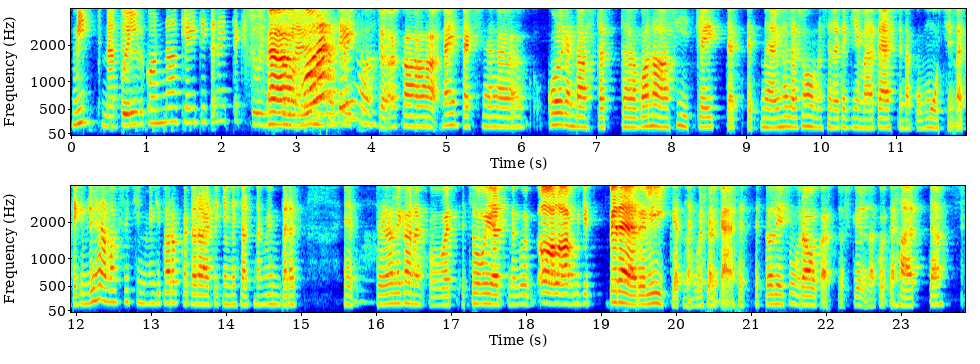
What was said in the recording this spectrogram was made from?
mitme põlvkonna kleidiga näiteks tulnud äh,? ma olen teinud ka näiteks äh, kolmkümmend aastat äh, vana siidkleit, et, et me ühele soomlasele tegime täiesti nagu muutsime, et tegime lühemaks, võtsime mingid varrukad ära ja tegime sealt nagu ümber, et. et oli ka nagu, et, et sa hoiad nagu a la mingit perereliikviat nagu seal käes, et, et oli suur aukartus küll nagu teha, et.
